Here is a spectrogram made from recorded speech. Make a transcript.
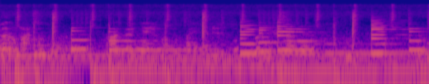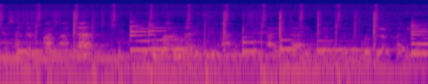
baru masuk ke raganya yang setelah sadar itu baru dari cerita diceritain dah itu yang gue bilang tadi yang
